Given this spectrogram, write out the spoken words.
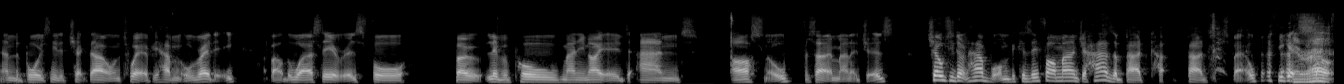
and the boys need to check that out on Twitter if you haven't already about the worst eras for both Liverpool, Man United, and Arsenal for certain managers. Chelsea don't have one because if our manager has a bad cut, bad spell, he gets They're out.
